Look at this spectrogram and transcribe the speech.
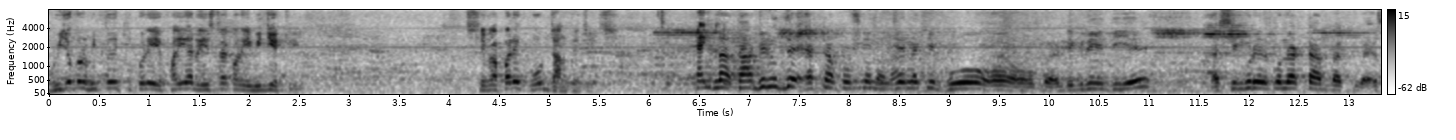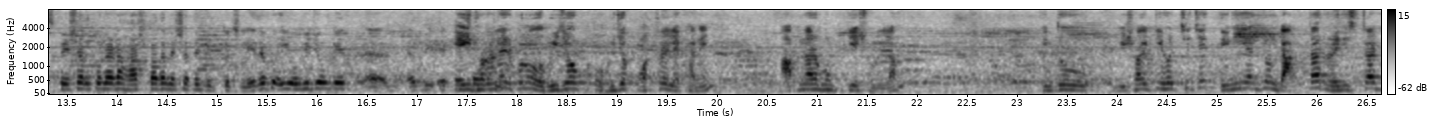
অভিযোগের ভিত্তিতে কী করে এফআইআর রেজিস্টার করে ইমিডিয়েটলি সে ব্যাপারে কোর্ট জানতে চেয়েছে। থ্যাংক না তার বিরুদ্ধে একটা প্রশ্ন যে নাকি ভুয়ো ডিগ্রি দিয়ে সিঙ্গুরের কোনো একটা স্পেশাল কোনো একটা হাসপাতালের সাথে যুক্ত ছিল এরকম এই অভিযোগের এই ধরনের কোনো অভিযোগ অভিযোগপত্রে লেখা নেই। আপনার মুখ দিয়ে শুনলাম। কিন্তু বিষয়টি হচ্ছে যে তিনি একজন ডাক্তার রেজিস্টার্ড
